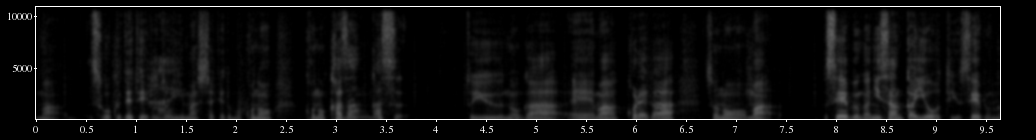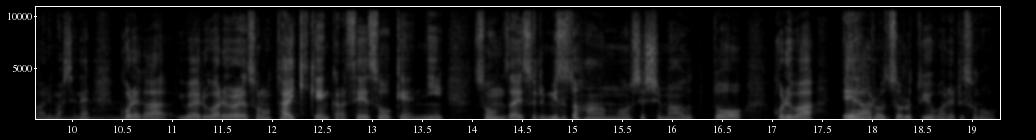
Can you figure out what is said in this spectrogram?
まあすごく出ていると言いましたけども、はい、このこの火山ガスというのが、えー、まあこれがそのまあ成分が二酸化硫黄という成分がありましてね、これがいわゆる我々その大気圏から成層圏に存在する水と反応してしまうとこれはエアロゾルと呼ばれるその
